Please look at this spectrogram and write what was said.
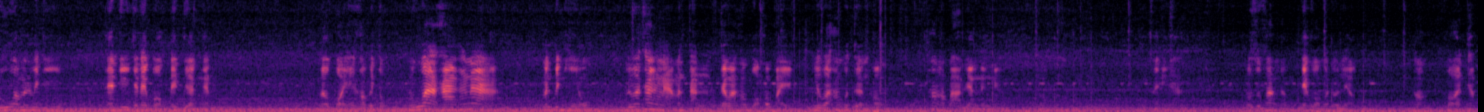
รู้ว่ามันไม่ดี แทนที่จะได้บอกได้เตือนกัน เราปล่อยให้เขาไปตก รู้ว่าทางข้างหน้า มันเป็นเหวหรือว่าทางหนามันตัน แต่ว่าเขาบอกเขาไป หรือว่าเขาเตือนเขาเขากับบาปอย่างหนึ่งเนี่ยอันนี้ครับเราสู้ฟังครับอยาบอกว่าโดนแล้วเนาะพอกันครับ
